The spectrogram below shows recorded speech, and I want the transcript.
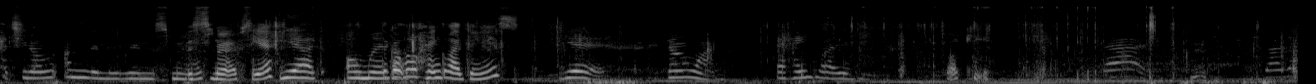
But you know, I'm the moving small. The Smurfs, yeah? Yeah. like, Oh my They god. got little hang glide thingies. Yeah. I found one. I hang glider. Lucky. Dad. Dad,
